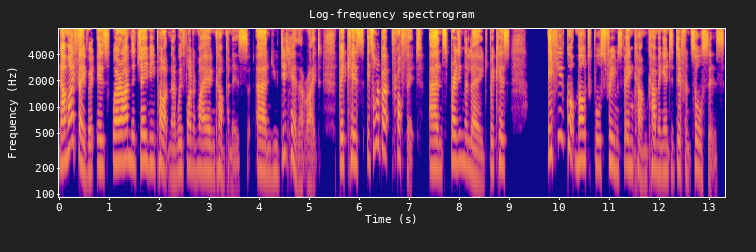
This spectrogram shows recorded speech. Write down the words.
Now, my favorite is where I'm the JV partner with one of my own companies. And you did hear that right, because it's all about profit and spreading the load. Because if you've got multiple streams of income coming into different sources,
